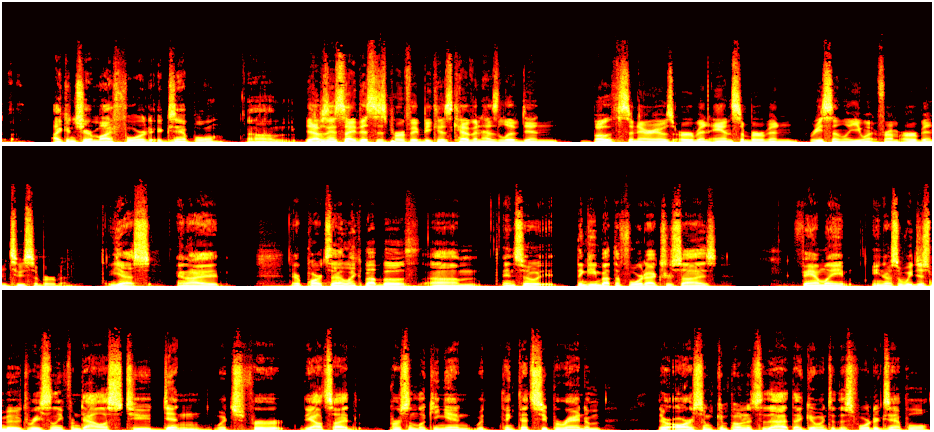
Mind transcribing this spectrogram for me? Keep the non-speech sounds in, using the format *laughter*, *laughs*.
I can share my Ford example. Um, Yeah, I was going to say this is perfect because Kevin has lived in both scenarios, urban and suburban. Recently, you went from urban to suburban. yes, and I there are parts that I like about both. Um, and so, thinking about the Ford exercise, family, you know, so we just moved recently from Dallas to Denton, which for the outside person looking in would think that's super random. There are some components to that that go into this Ford example.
